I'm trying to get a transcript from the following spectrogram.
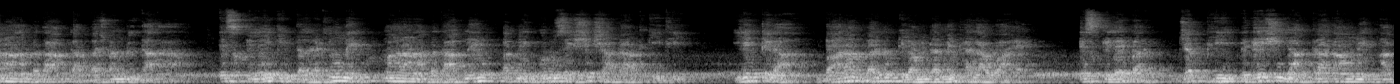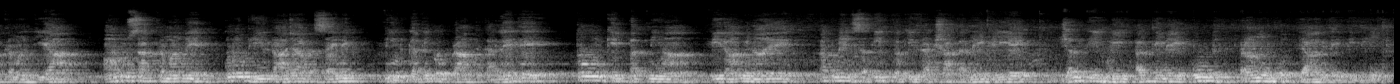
महाराणा प्रताप का बचपन बीता। था इस किले की तलहटियों में महाराणा प्रताप ने अपने गुरु से शिक्षा प्राप्त की थी। ये किला 12 वर्ग किलोमीटर में फैला हुआ है। इस किले पर जब भी विदेशी यात्राताओं ने आक्रमण किया और उस आक्रमण में कोई भी राजा व सैनिक वीर गति को प्राप्त कर लेते तो उनकी पत्नियाँ वीरांगनाएँ अपने सतीत्व की रक्षा करने के लिए जलती हुई अग्नि में कूद प्राणों को त्याग देती थी,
